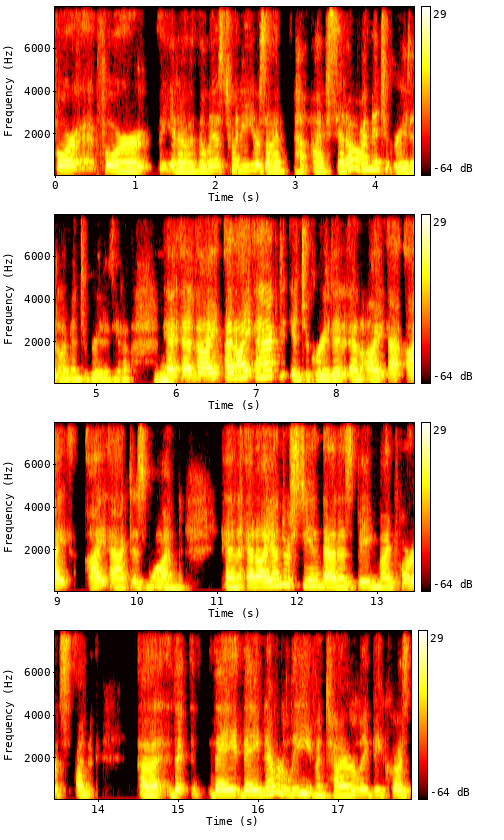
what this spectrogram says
for for you know the last 20 years I've I've said oh I'm integrated I'm integrated you know mm-hmm. and, and, I and I act integrated and I I I act as one and and I understand that as being my parts on uh, they they never leave entirely because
